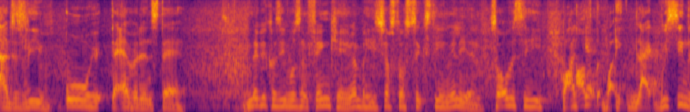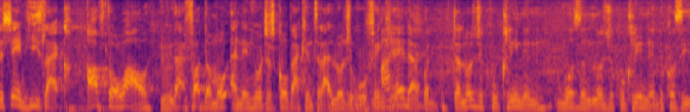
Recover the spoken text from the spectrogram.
and just leave all the evidence there? Maybe because he wasn't thinking. Remember, he's just lost 16 million. So obviously, But I after, get, but he- like we've seen Dushane, he's like after a while he was like fuck them all, and then he'll just go back into like logical thinking. I hear that, but the logical cleaning wasn't logical cleaning because he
